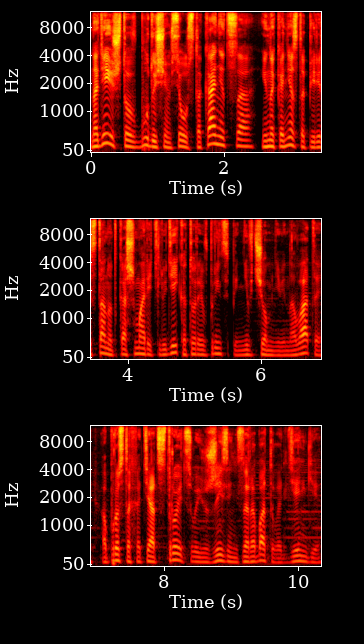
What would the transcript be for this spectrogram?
Надеюсь, что в будущем все устаканится и наконец-то перестанут кошмарить людей, которые в принципе ни в чем не виноваты, а просто хотят строить свою жизнь, зарабатывать деньги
